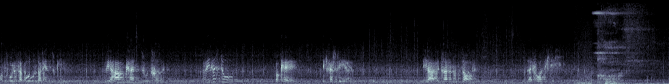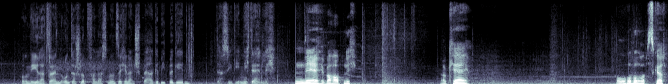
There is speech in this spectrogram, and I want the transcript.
Uns wurde verboten, dorthin zu gehen. Wir haben keinen Zutritt. Wie bist du? Okay, ich verstehe. Ja, Sei vorsichtig. O'Neill hat seinen Unterschlupf verlassen und sich in ein Sperrgebiet begeben? Das sieht ihm nicht ähnlich. Nee, überhaupt nicht. Okay. Oh, oh, oh, habt ihr's gehört?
